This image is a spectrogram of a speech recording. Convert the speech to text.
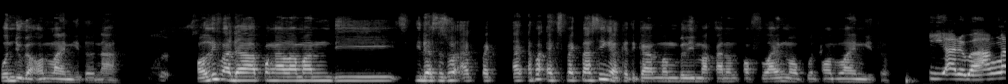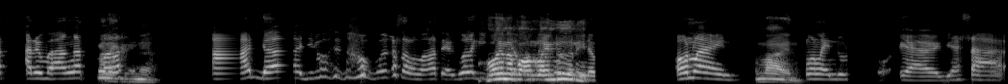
pun juga online gitu. Nah, Olive ada pengalaman di tidak sesuai ekspek- apa ekspektasi nggak ketika membeli makanan offline maupun online gitu? iya ada banget ada banget malah ada jadi waktu itu gue kesel banget ya gue lagi Offline apa online dulu nih? online Online. online dulu ya biasa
